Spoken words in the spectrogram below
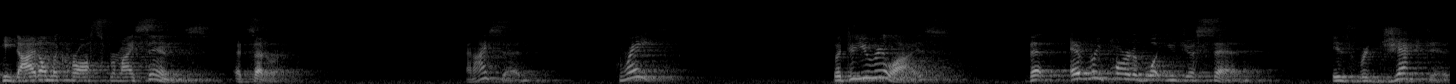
he died on the cross for my sins, etc. And I said, Great. But do you realize that every part of what you just said is rejected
